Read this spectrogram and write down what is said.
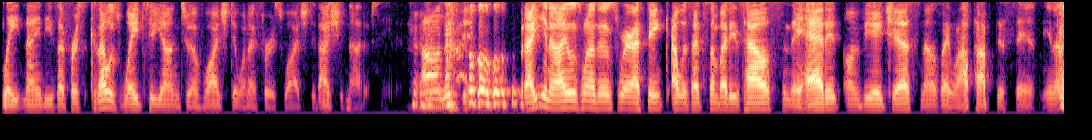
late 90s. I first because I was way too young to have watched it when I first watched it. I should not have seen it. Oh no. But I, you know, I was one of those where I think I was at somebody's house and they had it on VHS, and I was like, "Well, I'll pop this in," you know.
